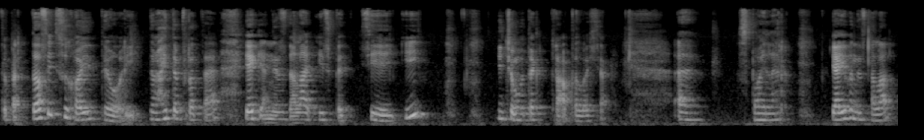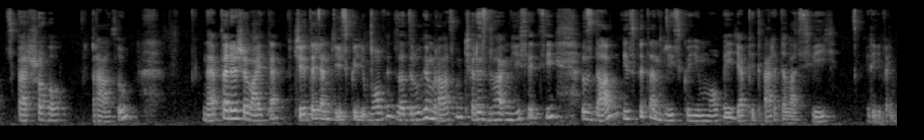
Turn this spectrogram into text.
тепер досить сухої теорії. Давайте про те, як я не здала іспит і чому так трапилося. Е, Спойлер. Я його не здала з першого разу. Не переживайте, вчитель англійської мови за другим разом через два місяці здав іспит англійської мови і я підтвердила свій рівень.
